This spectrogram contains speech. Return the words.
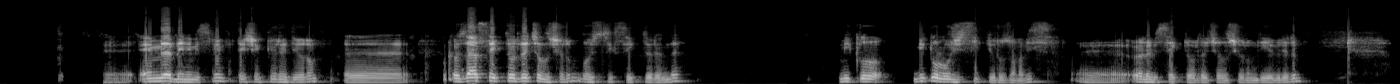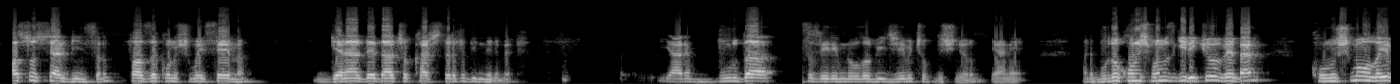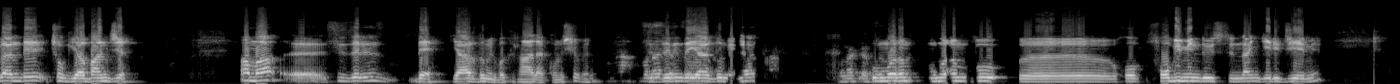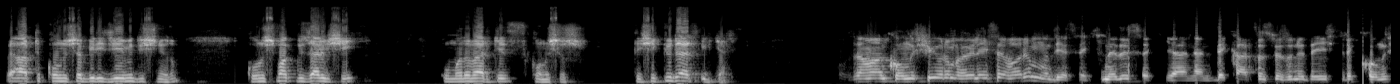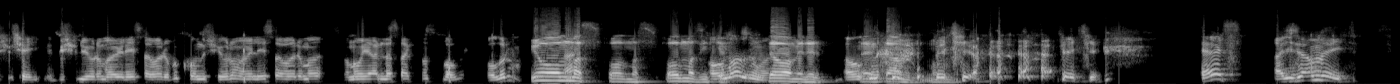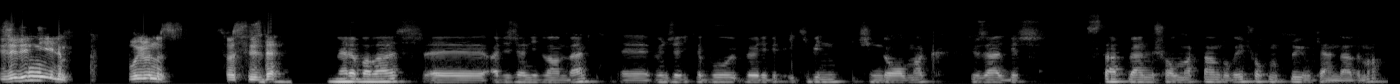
Ee, Emre benim ismim. Teşekkür ediyorum. Ee, özel sektörde çalışıyorum. Lojistik sektöründe. Mikro mikro lojistik diyoruz ona biz. Ee, öyle bir sektörde çalışıyorum diyebilirim. Asosyal bir insanım. Fazla konuşmayı sevmem. Genelde daha çok karşı tarafı dinlerim hep. Yani burada nasıl verimli olabileceğimi çok düşünüyorum. Yani hani burada konuşmamız gerekiyor ve ben konuşma olayı bende çok yabancı. Ama e, sizlerin de yardımıyla bakın hala konuşuyor benim. Buna sizlerin de yardımıyla umarım umarım bu e, fobimin de üstünden geleceğimi ve artık konuşabileceğimi düşünüyorum. Konuşmak güzel bir şey. Umarım herkes konuşur. Teşekkürler İlker zaman konuşuyorum öyleyse varım mı diyesek ne desek yani, yani Descartes'in sözünü değiştirip konuş şey düşünüyorum öyleyse varımı konuşuyorum öyleyse varımı sana uyarlasak nasıl olur? Olur mu? Yok olmaz ha? olmaz olmaz İlker. Olmaz mı? Devam edelim. Ol- evet, devam edelim. Peki. Peki. Evet Ali Can Bey sizi dinleyelim. Buyurunuz. Söz sizde. Merhabalar. Ee, Ali Can İlvan ben. Ee, öncelikle bu böyle bir ekibin içinde olmak güzel bir start vermiş olmaktan dolayı çok mutluyum kendi adıma.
